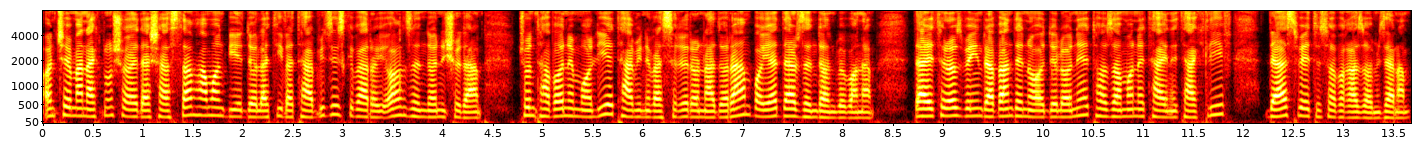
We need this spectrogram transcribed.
آنچه من اکنون شاهدش هستم همان بیعدالتی و تبعیضی است که برای آن زندانی شدم. چون توان مالی تامین وسیقه را ندارم باید در زندان بمانم. در اعتراض به این روند ناعادلانه تا زمان تعیین تکلیف دست به اعتصاب غذا می‌زنم.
